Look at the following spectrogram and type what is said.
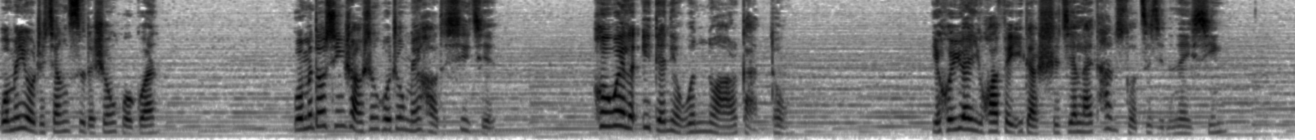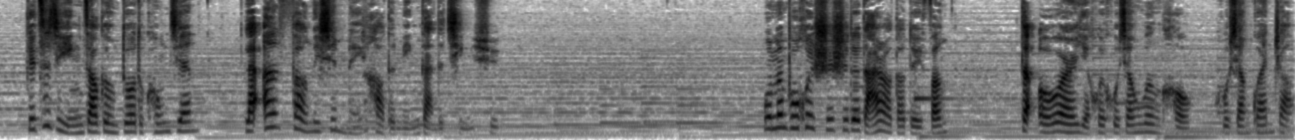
我们有着相似的生活观，我们都欣赏生活中美好的细节，会为了一点点温暖而感动，也会愿意花费一点时间来探索自己的内心。给自己营造更多的空间，来安放那些美好的、敏感的情绪。我们不会时时的打扰到对方，但偶尔也会互相问候、互相关照。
